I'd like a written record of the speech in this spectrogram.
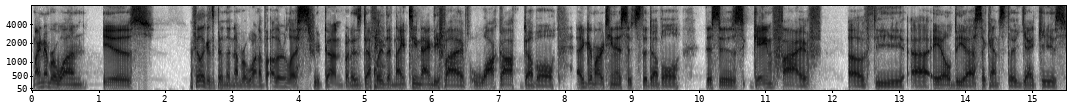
My number one is I feel like it's been the number one of other lists we've done, but it's definitely the 1995 walk off double. Edgar Martinez hits the double. This is game five of the uh, ALDS against the Yankees.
